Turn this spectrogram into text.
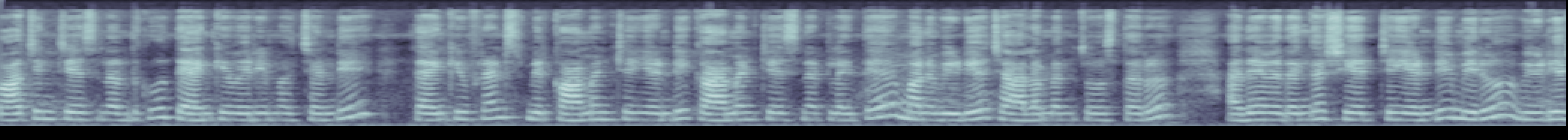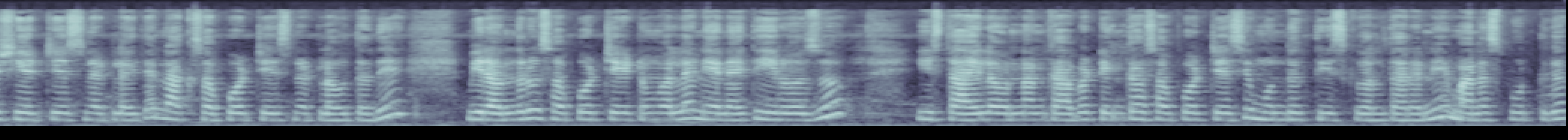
వాచింగ్ చేసినందుకు థ్యాంక్ యూ వెరీ మచ్ అండి. థ్యాంక్ యూ ఫ్రెండ్స్ మీరు కామెంట్ చేయండి. కామెంట్ చేసినట్లయితే మన వీడియో చాలామంది చూస్తారు. అదేవిధంగా షేర్ చేయండి. మీరు వీడియో షేర్ చేసినట్లయితే నాకు సపోర్ట్ చేసినట్లు అవుతుంది. మీరందరూ సపోర్ట్ చేయటం వల్ల నేనైతే ఈరోజు ఈ స్థాయిలో ఉన్నాను కాబట్టి ఇంకా సపోర్ట్ చేసి ముందుకు తీసుకువెళ్తారని మనస్ఫూర్తిగా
